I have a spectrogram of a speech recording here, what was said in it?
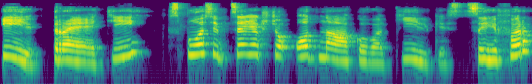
І третій спосіб це якщо однакова кількість цифр,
